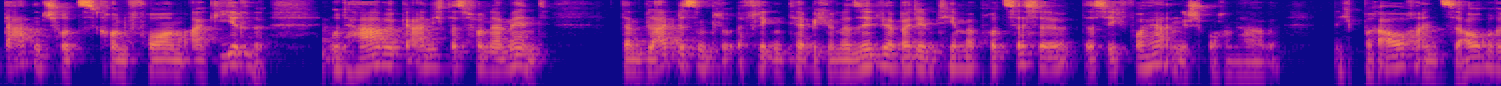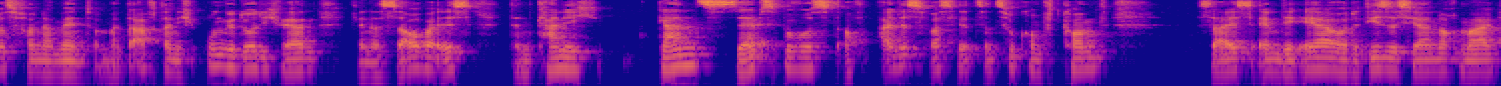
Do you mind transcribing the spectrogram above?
datenschutzkonform agiere und habe gar nicht das Fundament, dann bleibt es ein Flickenteppich. Und dann sind wir bei dem Thema Prozesse, das ich vorher angesprochen habe. Ich brauche ein sauberes Fundament und man darf da nicht ungeduldig werden. Wenn das sauber ist, dann kann ich ganz selbstbewusst auf alles, was jetzt in Zukunft kommt, sei es MDR oder dieses Jahr nochmal,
